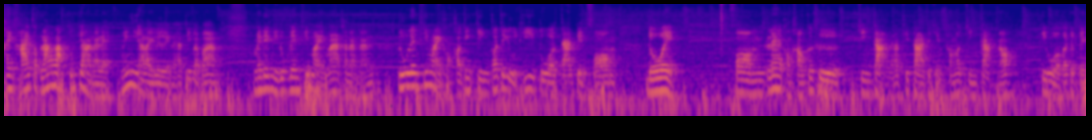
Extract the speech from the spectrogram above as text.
คล้ายๆ กับร่างหลักทุกอย่างนั่นแหละ ไม่มีอะไรเลยนะครับที่แบบว่าไม่ได้มีลูกเล่นที่ใหม่มากขนาดนั้น ลูกเล่นที่ใหม่ของเขาจริง ๆ ก็จะอยู่ที่ตัวการเปลี่ยนฟอร์ม โดย ฟอร์มแรกของเขาก็คือกิงกะนะครับ ที่ตาจะเขียนคำว่ากิงกะเนาะที่หัวก็จะเป็น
